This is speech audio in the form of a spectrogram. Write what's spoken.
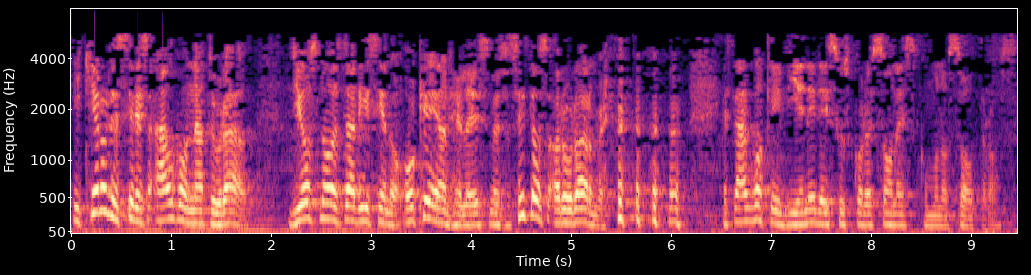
Y quiero decir, es algo natural. Dios no está diciendo, ok ángeles, necesitas adorarme. es algo que viene de sus corazones como nosotros.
